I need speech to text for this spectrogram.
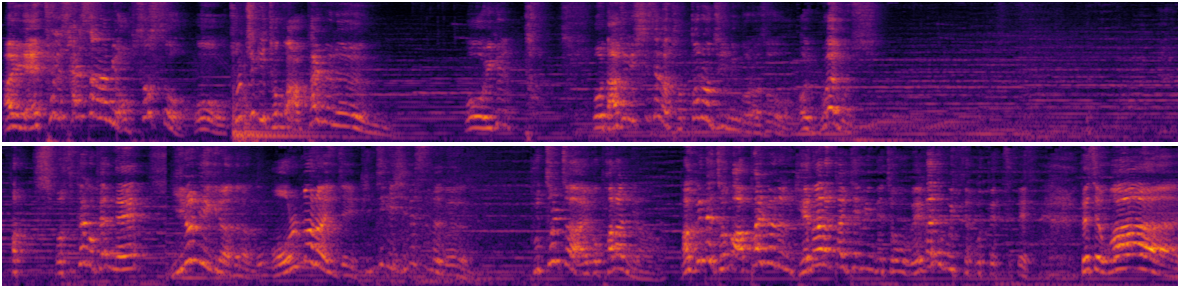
아니, 애초에 살 사람이 없었어. 어, 솔직히 저거 안 팔면은, 어, 이게, 다, 어, 나중에 시세가 더 떨어지는 거라서, 어, 뭐야, 이거, 씨. 어, 스펙업 했네? 이런 얘기를 하더라고. 얼마나 이제 비티기 심했으면은 붙을 줄 알고 팔았냐. 아, 근데 저거 안 팔면은 개나라 깔템인데 저거 왜 가지고 있냐고, 대체. 대체, 와.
